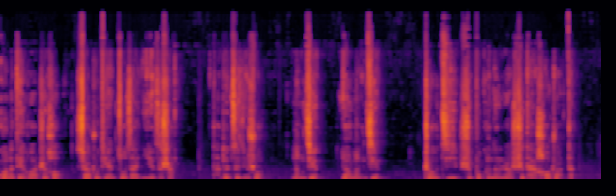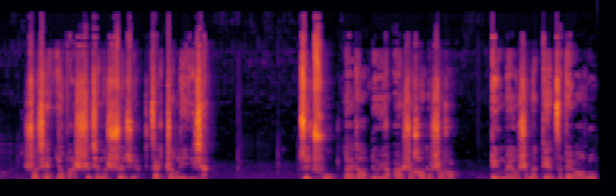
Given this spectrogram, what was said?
挂了电话之后，小竹田坐在椅子上，他对自己说：“冷静，要冷静，着急是不可能让事态好转的。首先要把事情的顺序再整理一下。最初来到六月二十号的时候，并没有什么电子备忘录。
